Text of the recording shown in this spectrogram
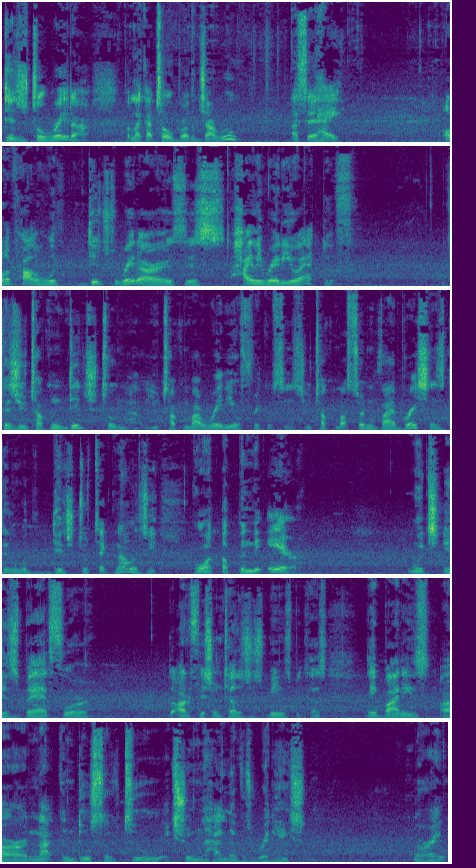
digital radar. But like I told Brother Jaru, I said, hey, only problem with digital radar is is highly radioactive. Because you're talking digital now. You're talking about radio frequencies. You're talking about certain vibrations dealing with digital technology going up in the air, which is bad for the artificial intelligence beings because their bodies are not conducive to extremely high levels of radiation. All right.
